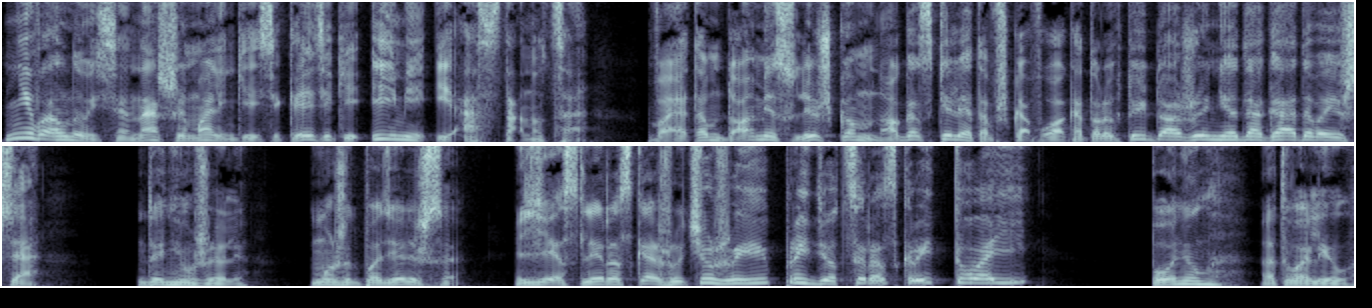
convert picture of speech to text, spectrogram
Не волнуйся, наши маленькие секретики ими и останутся. В этом доме слишком много скелетов в шкафу, о которых ты даже не догадываешься». «Да неужели? Может, поделишься?» «Если расскажу чужие, придется раскрыть твои». «Понял, отвалил»,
